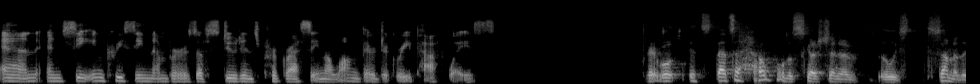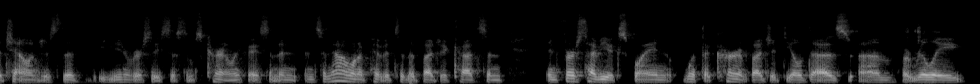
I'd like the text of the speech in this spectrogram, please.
and and see increasing numbers of students progressing along their degree pathways Great. Well, it's that's a helpful discussion of at least some of the challenges that the university system's currently facing. And, and so now I want to pivot to the budget cuts and and first have you explain what the current budget deal does, um, but really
